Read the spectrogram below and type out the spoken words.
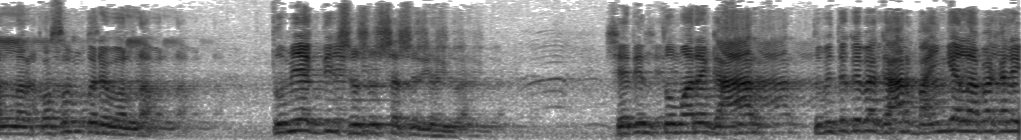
আল্লাহর কসম করে বললাম। তুমি একদিন শ্বশুর শাশুড়ি হইবা। সেদিন তোমারে গার তুমি তো কইবা গার ভাঙ্গা লাভা খালি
